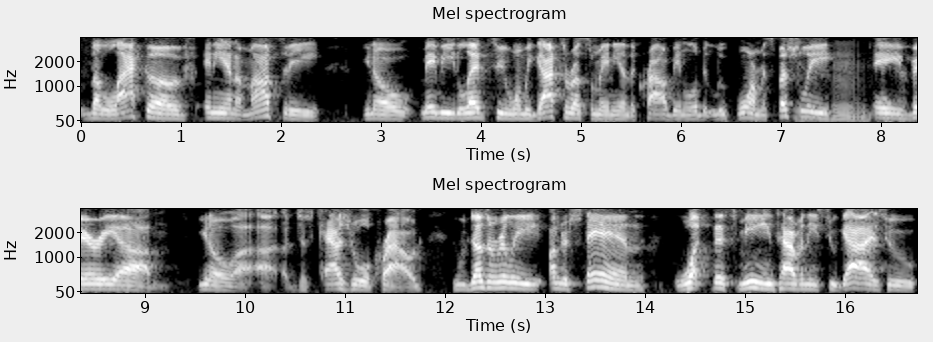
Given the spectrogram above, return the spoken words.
the lack of any animosity, you know, maybe led to when we got to WrestleMania, the crowd being a little bit lukewarm, especially Mhm. a very, um, you know, uh, uh, just casual crowd who doesn't really understand what this means having these two guys who,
